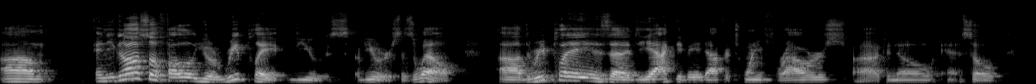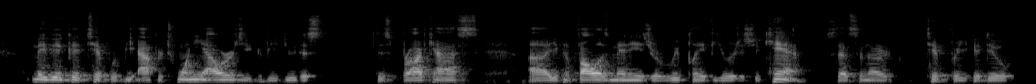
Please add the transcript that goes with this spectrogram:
Um, and you can also follow your replay views viewers as well. Uh, the replay is uh, deactivated after 24 hours uh, to know. Uh, so maybe a good tip would be after 20 hours, you, if you do this this broadcast, uh, you can follow as many as your replay viewers as you can. So that's another tip for you could do.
